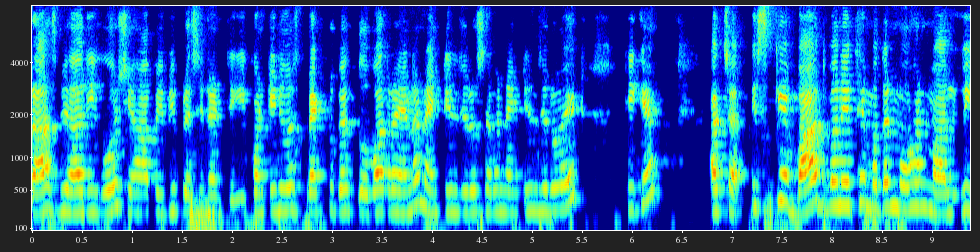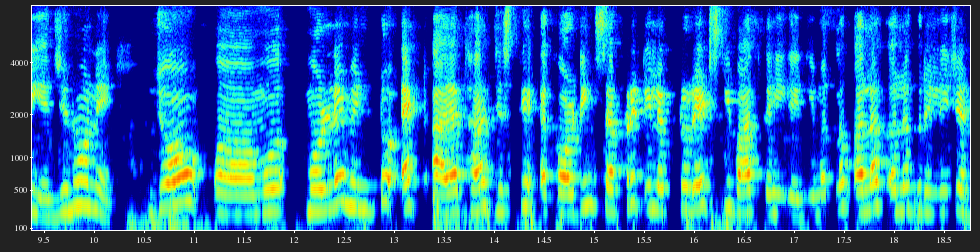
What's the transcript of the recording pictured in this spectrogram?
राज बिहारी घोष यहाँ पे भी प्रेसिडेंट थे। कंटिन्यूस बैक टू बैक दो बार रहे ना? 1907 1908 ठीक है? अच्छा इसके बाद बने थे मदन मोहन मालवीय, जिन्होंने जो मोरले मिंटो एक्ट आया था, जिसके अकॉर्डिंग सेपरेट इलेक्टोरेट्स की बात कही गई थी मतलब अलग अलग religion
